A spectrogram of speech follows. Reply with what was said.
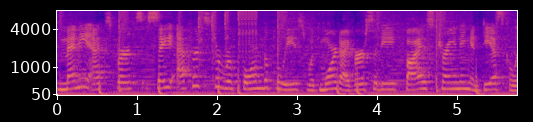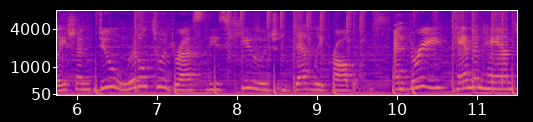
Many experts say efforts to reform the police with more diversity, bias training, and de-escalation do little to address these huge, deadly problems. And three, hand in hand,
